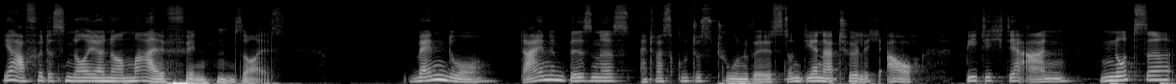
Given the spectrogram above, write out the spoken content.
ja, für das neue Normal finden sollst. Wenn du deinem Business etwas Gutes tun willst und dir natürlich auch, biete ich dir an, nutze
